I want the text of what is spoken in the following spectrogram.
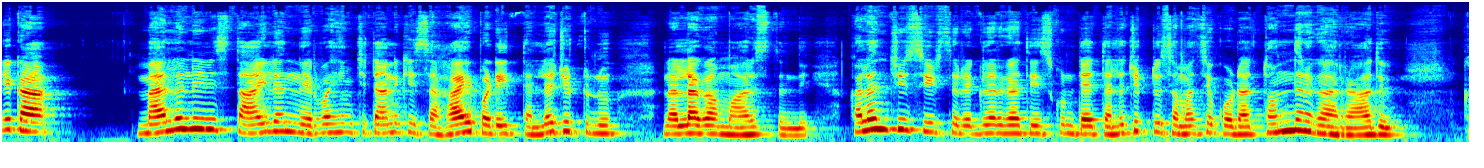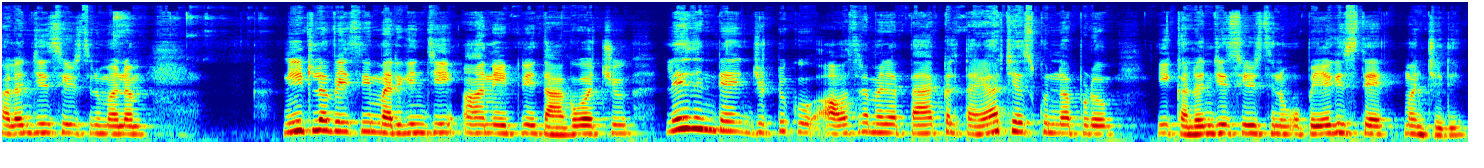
ఇక మెలనిన్ స్థాయిలను నిర్వహించడానికి సహాయపడి తెల్ల జుట్టును నల్లగా మారుస్తుంది. కలంజీ సీడ్స్ రెగ్యులర్గా తీసుకుంటే తెల్ల జుట్టు సమస్య కూడా తొందరగా రాదు. కలంజీ సీడ్స్ను మనం నీటిలో వేసి మరిగించి ఆ నీటిని తాగవచ్చు. లేదంటే జుట్టుకు అవసరమైన ప్యాకులు తయారు చేసుకున్నప్పుడు ఈ కలంజీ సీడ్స్ను ఉపయోగిస్తే మంచిది.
